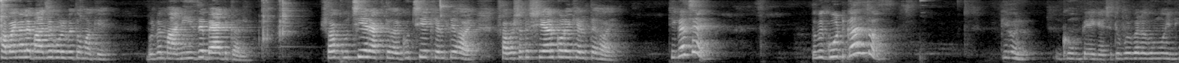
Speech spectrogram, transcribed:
সবাই নালে বাজে বলবে তোমাকে। বলবে, money is a bad girl সব গুছিয়ে রাখতে হয়, গুছিয়ে খেলতে হয়। সবার সাথে শেয়ার করে খেলতে হয়। ঠিক আছে? তুমি গুড গার্ল তো? কি হলো? ঘুম পেয়ে গেছে দুপুরবেলা ঘুম হয়নি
